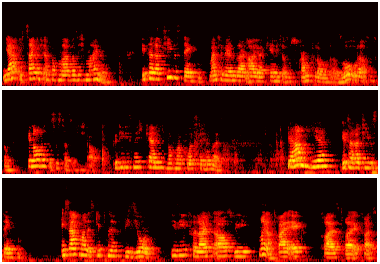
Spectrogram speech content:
ja, ich zeige euch einfach mal, was ich meine. Iteratives Denken. Manche werden sagen, ah ja, kenne ich aus dem Scrum Flow oder so oder aus dem Scrum. Genau das ist es tatsächlich auch. Für die, die es nicht kennen, nochmal kurz der Hinweis. Wir haben hier iteratives Denken. Ich sag mal, es gibt eine Vision. Die sieht vielleicht aus wie, naja, Dreieck, Kreis, Dreieck, Kreis.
